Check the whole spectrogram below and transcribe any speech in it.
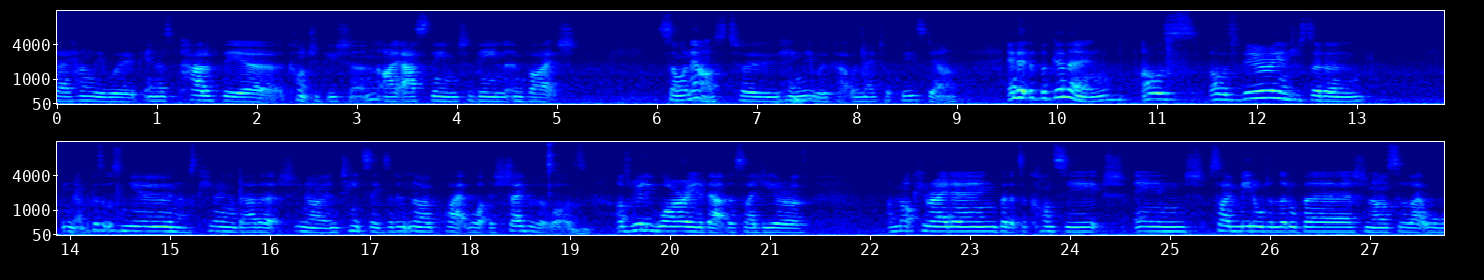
they hung their work. And as part of their contribution, I asked them to then invite someone else to hang their work up when they took theirs down. And at the beginning, I was I was very interested in, you know, because it was new and I was caring about it, you know, intensely because I didn't know quite what the shape of it was. Mm-hmm. I was really worried about this idea of I'm not curating, but it's a concept, and so I meddled a little bit, and I was sort of like, well,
